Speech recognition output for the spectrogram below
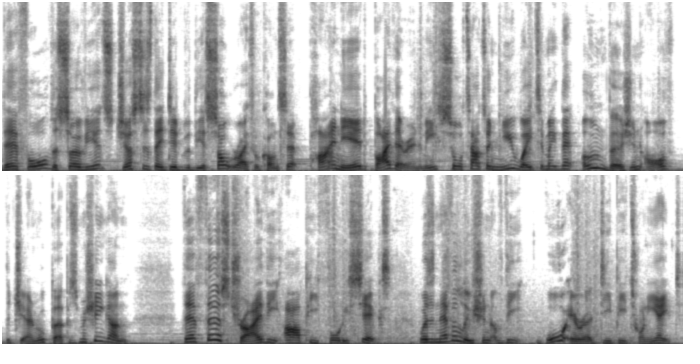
Therefore, the Soviets, just as they did with the assault rifle concept, pioneered by their enemy, sought out a new way to make their own version of the general purpose machine gun. Their first try, the RP-46, was an evolution of the war-era DP-28.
